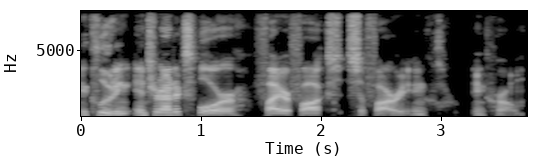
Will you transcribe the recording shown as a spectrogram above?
including Internet Explorer, Firefox, Safari, and Chrome.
